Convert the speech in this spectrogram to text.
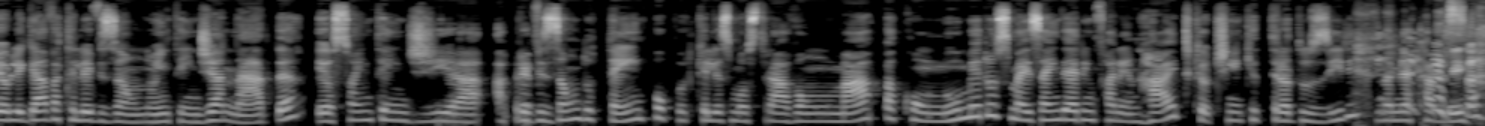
eu ligava a televisão, não entendia nada, eu só entendia a previsão do tempo, porque eles mostravam um mapa com números, mas ainda era em Fahrenheit, que eu tinha que traduzir na minha cabeça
